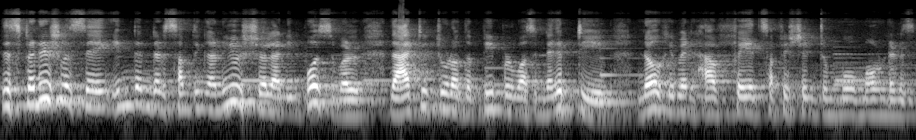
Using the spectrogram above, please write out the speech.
This traditional saying intended something unusual and impossible. The attitude of the people was negative. No human have faith sufficient to move mountains,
